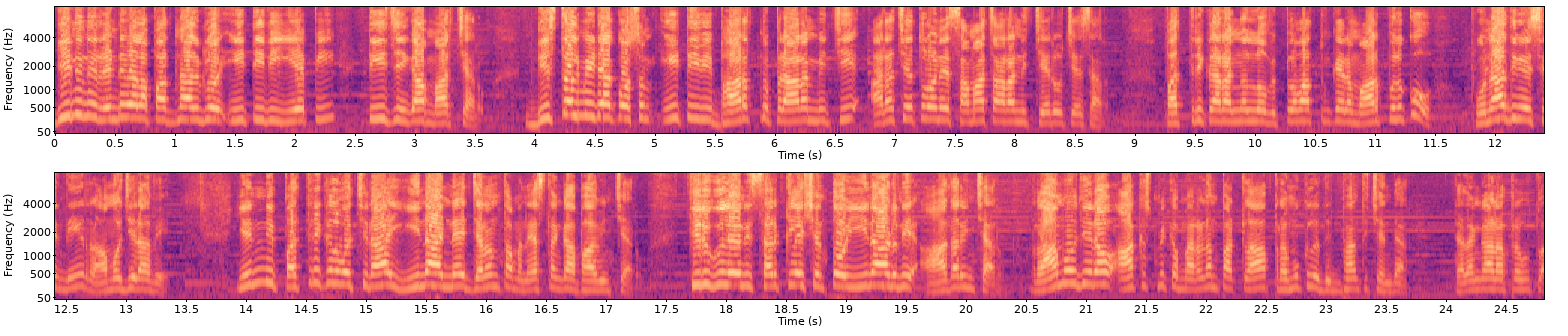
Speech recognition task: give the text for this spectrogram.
దీనిని రెండు వేల పద్నాలుగులో ఈటీవీ ఏపీ టీజీగా మార్చారు. డిజిటల్ మీడియా కోసం ఈటీవీ భారత్ను ప్రారంభించి అరచేతిలోనే సమాచారాన్ని చేరువ చేశారు. పత్రికా రంగంలో విప్లవాత్మకమైన మార్పులకు పునాది వేసింది రామోజీరావే ఎన్ని పత్రికలు వచ్చినా ఈనాడునే జనం తమ నేస్తంగా భావించారు. తిరుగులేని సర్క్యులేషన్తో ఈనాడుని ఆదరించారు. రామోజీరావు ఆకస్మిక మరణం పట్ల ప్రముఖులు దిగ్భ్రాంతి చెందారు. తెలంగాణ ప్రభుత్వ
